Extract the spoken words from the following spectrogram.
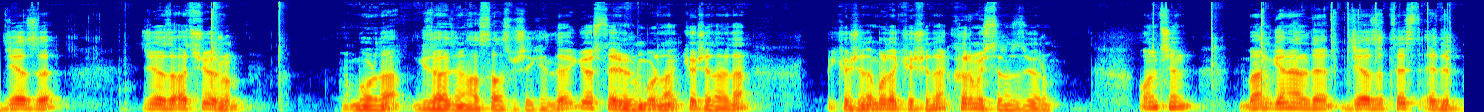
cihazı cihazı açıyorum. Burada güzelce hassas bir şekilde gösteriyorum. Buradan köşelerden bir köşeden burada köşeden kırmışsınız diyorum. Onun için ben genelde cihazı test edip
